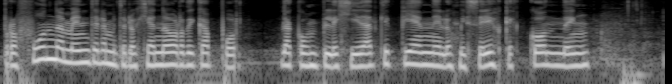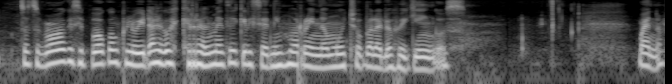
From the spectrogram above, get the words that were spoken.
profundamente en la mitología nórdica por la complejidad que tiene, los misterios que esconden. supongo que si puedo concluir algo es que realmente el cristianismo reinó mucho para los vikingos. Bueno,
